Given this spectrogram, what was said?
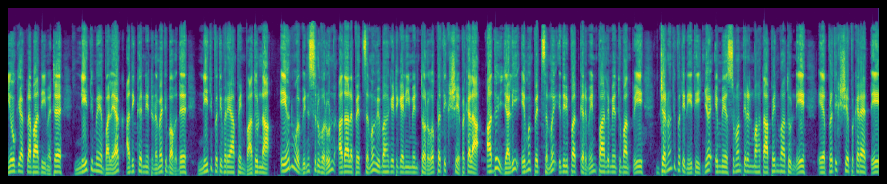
නියෝගයක් ලබා දීමට නීතිමය බලයක් අධිකරණයට නොමැති බවද නීතිපතිවරයා පෙන්වා දුන්නා. ඒ අනුව විනිසුරුවරුන් අදාළ පෙත්සම විභාගයට ගැනීමෙන් තොරව ප්‍රතික්ෂේප කළා. අද යලි එම පෙත්සම ඉදිරිපත් කරමින් පාර්ලිමේන්තු මන්ත්‍රී ජනාධිපති නීතිඥ එම්.ඒ. සුමන්තිරන් මහතා පෙන්වා දුන්නේ එය ප්‍රතික්ෂේප කර ඇත්තේ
